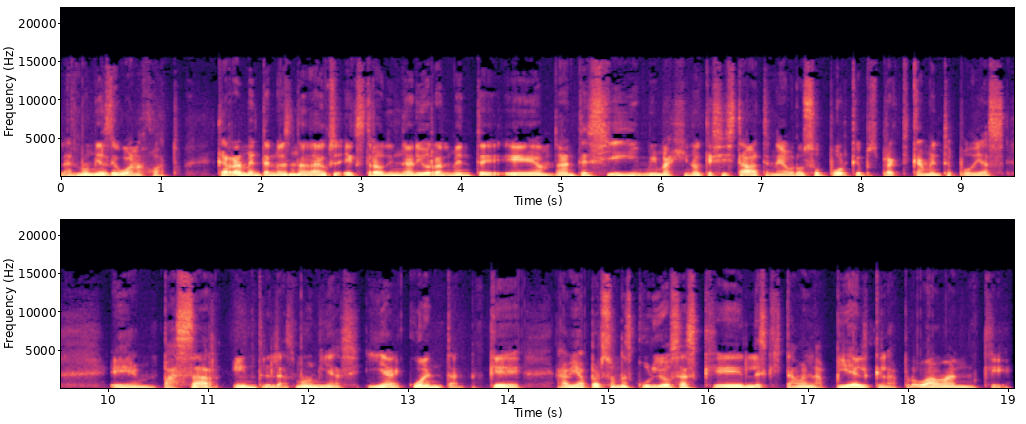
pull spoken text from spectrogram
Las momias de Guanajuato, que realmente no es nada extraordinario, realmente eh, antes sí, me imagino que sí estaba tenebroso porque pues prácticamente podías eh, pasar entre las momias y cuentan que había personas curiosas que les quitaban la piel, que la probaban, que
